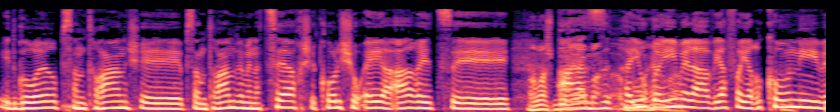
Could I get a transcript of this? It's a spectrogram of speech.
התגורר פסנתרן, פסנתרן ומנצח שכל שועי הארץ אה, ממש בוהם, אז בוהם. היו באים אליו, יפה ירקוני, ו,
